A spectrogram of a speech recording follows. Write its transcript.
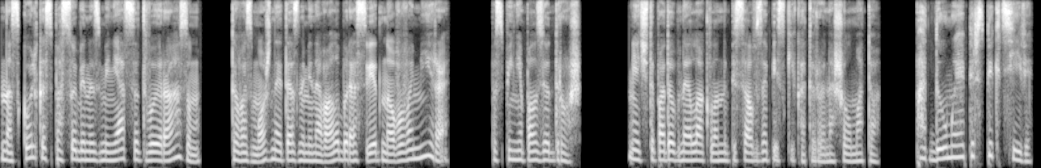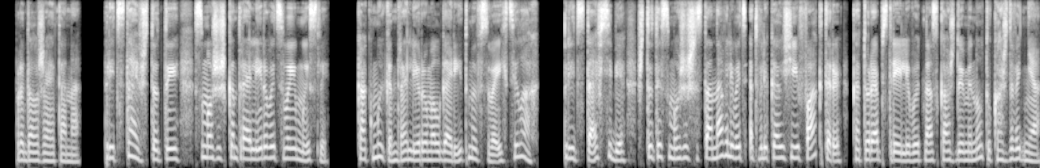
насколько способен изменяться твой разум, то, возможно, это ознаменовало бы рассвет нового мира. По спине ползет дрожь. Нечто подобное Лаклан написал в записке, которую нашел Мато. «Подумай о перспективе», — продолжает она. «Представь, что ты сможешь контролировать свои мысли, как мы контролируем алгоритмы в своих телах. Представь себе, что ты сможешь останавливать отвлекающие факторы, которые обстреливают нас каждую минуту каждого дня.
